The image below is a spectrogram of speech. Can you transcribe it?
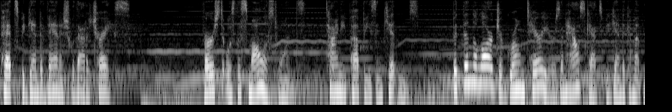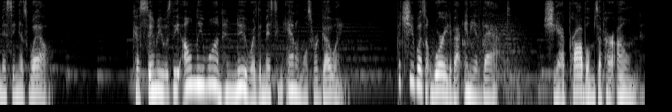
Pets began to vanish without a trace. First, it was the smallest ones, tiny puppies and kittens. But then the larger grown terriers and house cats began to come up missing as well. Kasumi was the only one who knew where the missing animals were going. But she wasn't worried about any of that. She had problems of her own.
